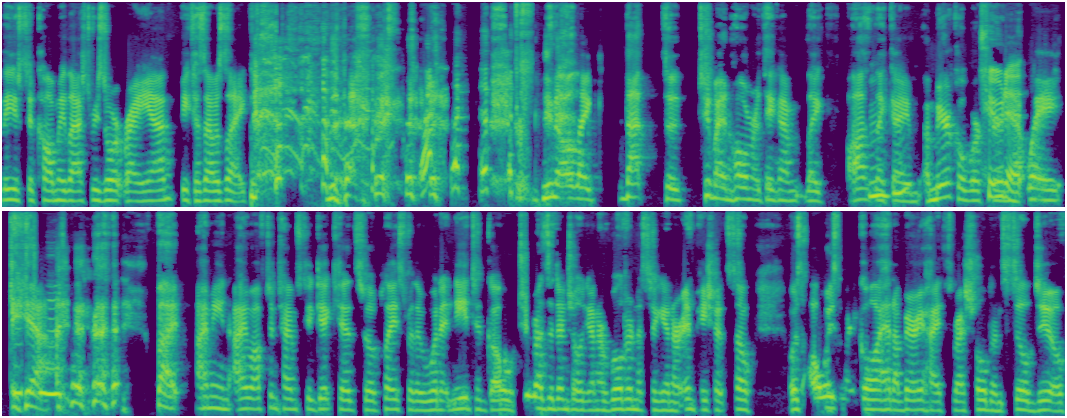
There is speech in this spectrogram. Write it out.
they used to call me last resort Ryan because I was like, you know, like not to to my home or think I'm like mm-hmm. like a, a miracle worker Toot in that way. Yeah. but I mean, I oftentimes could get kids to a place where they wouldn't need to go to residential again or wilderness again or inpatient. So it was always my goal. I had a very high threshold and still do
